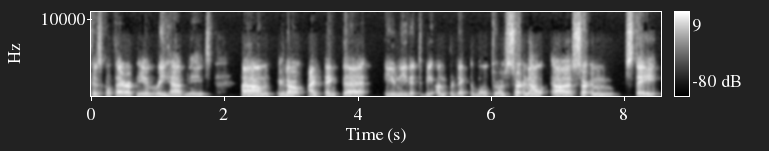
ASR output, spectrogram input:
physical therapy and rehab needs. Um, you know, I think that you need it to be unpredictable to a certain uh, certain state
